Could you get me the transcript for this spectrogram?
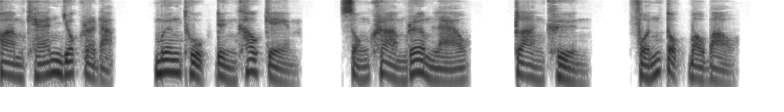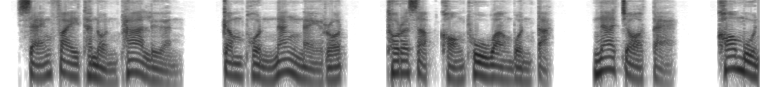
ความแค้นยกระดับ เมืองถูกดึงเข้าเกม สงครามเริ่มแล้ว กลางคืน ฝนตกเบาๆ แสงไฟถนนพร่าเลือน กำพลนั่งในรถ โทรศัพท์ของผู้วางบนตัก หน้าจอแตก ข้อมูล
